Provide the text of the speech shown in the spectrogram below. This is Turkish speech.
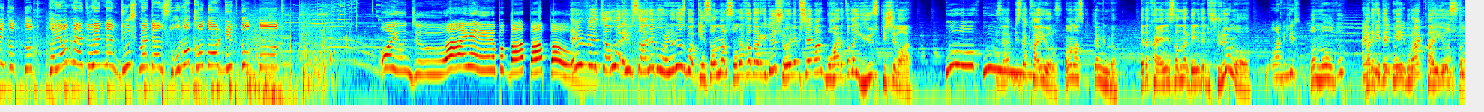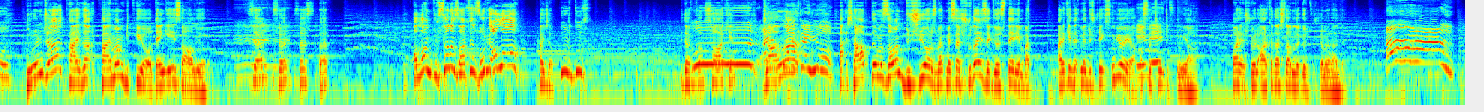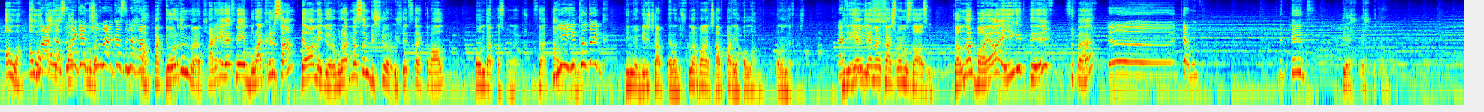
Hey Gıt Gıt. Kayan merdivenden düşmeden sona kadar git Gıt Gıt. Oyuncu aile pa pa pa pa. Evet canlar efsane bir oynuyoruz. Bak insanlar sona kadar gidiyor. Şöyle bir şey var. Bu haritada 100 kişi var. Güzel. Biz de kayıyoruz. Ama nasıl gideceğim bilmiyorum. Ya da kayan insanlar beni de düşürüyor mu? Olabilir. Lan ne oldu? Hareket, etmeyi bırak, kayıyorsun. Durunca kayga, kaymam bitiyor. Dengeyi sağlıyorum. Güzel, güzel, güzel, süper. Allah'ım dursana zaten zor. Allah! Kayacağım. Dur dur. Bir dakika, sakin. Dur. Canlar- Ayakları kayıyor. Ha, şey yaptığımız zaman düşüyoruz. Bak mesela şuradayız ya göstereyim bak. Hareket etme düşeceksin diyor ya. Aslında Evet. çok gittim ya. Var ya şöyle arkadaşlarımı da götüreceğim herhalde. Allah Allah Şunun Allah. arkasına Bak, geç onu da- şunun arkasına. Ha. Hah, bak gördün mü? Hareket etmeyi bırakırsam devam ediyorum. Bırakmazsam düşüyorum. Ücretsiz ayakkabı al. 10 dakika sonraymış. Güzel. Tamam. Niye canım. yıkıldık? Bilmiyorum biri çarptı herhalde. Şunlar bana çarpar ya. Allah'ım son anda kaçtı. Biri gelince hemen kaçmamız lazım. Canlar bayağı iyi gitti. Süper. Ee, çabuk. Gıt gıt. Şuraya şuraya şuraya tamam.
